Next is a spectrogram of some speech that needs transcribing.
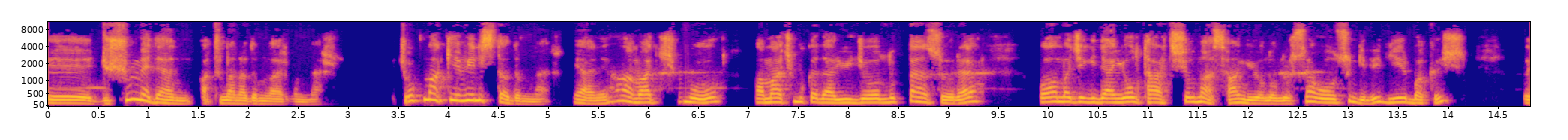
e, düşünmeden atılan adımlar bunlar. Çok makyavelist adımlar. Yani amaç bu, amaç bu kadar yüce olduktan sonra o amaca giden yol tartışılmaz. Hangi yol olursa olsun gibi bir bakış. E,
